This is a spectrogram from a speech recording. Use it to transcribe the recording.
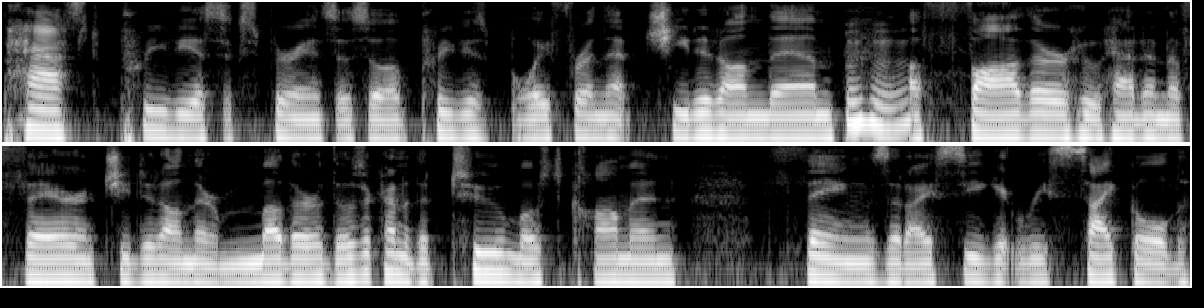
past previous experiences. So, a previous boyfriend that cheated on them, Mm-hmm. a father who had an affair and cheated on their mother. Those are kind of the two most common things that I see get recycled.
